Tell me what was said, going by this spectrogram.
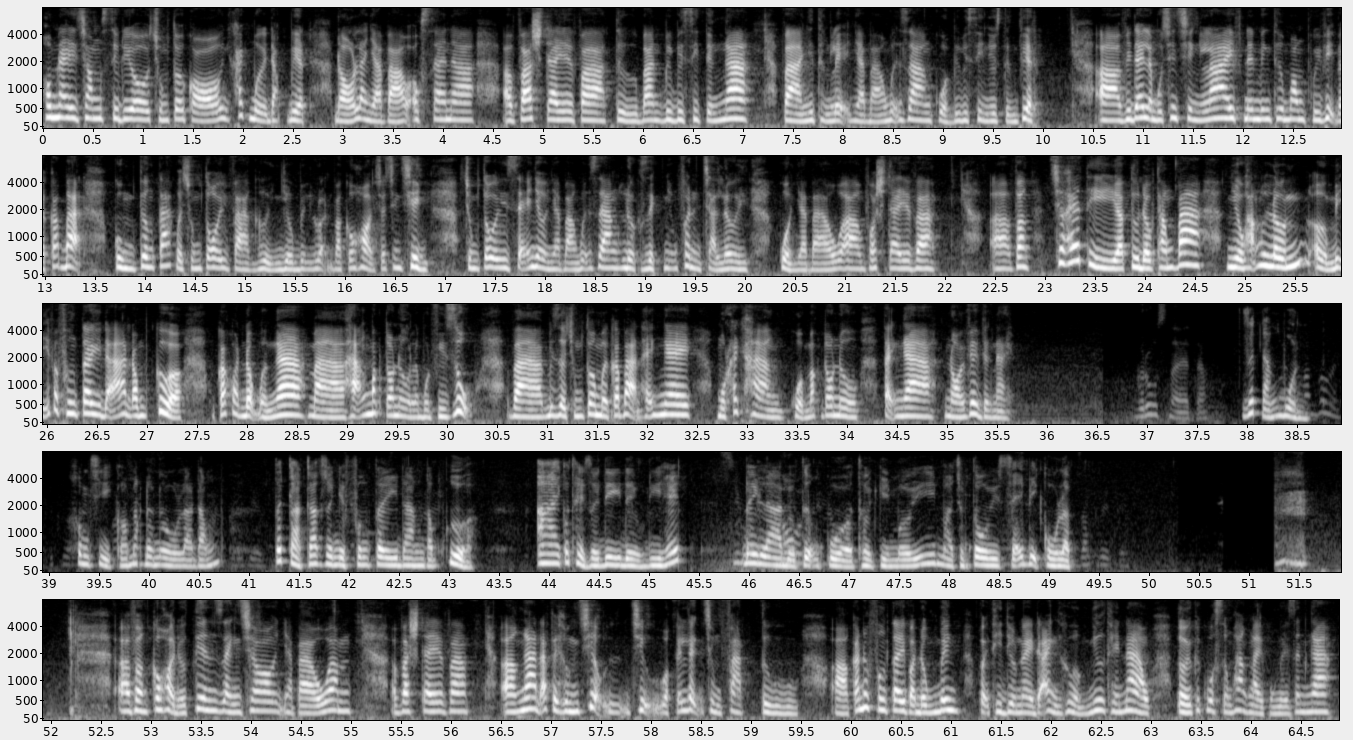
Hôm nay trong studio chúng tôi có khách mời đặc biệt đó là nhà báo Oksana Vashdaeva từ ban BBC tiếng Nga và như thường lệ nhà báo Nguyễn Giang của BBC News tiếng Việt. À, vì đây là một chương trình live nên Minh Thư mong quý vị và các bạn cùng tương tác với chúng tôi và gửi nhiều bình luận và câu hỏi cho chương trình. Chúng tôi sẽ nhờ nhà báo Nguyễn Giang lược dịch những phần trả lời của nhà báo à, uh, Vashdaeva. À, vâng, trước hết thì à, từ đầu tháng 3, nhiều hãng lớn ở Mỹ và phương Tây đã đóng cửa các hoạt động ở Nga mà hãng McDonald là một ví dụ. Và bây giờ chúng tôi mời các bạn hãy nghe một khách hàng của McDonald tại Nga nói về việc này. Rất đáng buồn. Không chỉ có McDonald là đóng, tất cả các doanh nghiệp phương Tây đang đóng cửa. Ai có thể rời đi đều đi hết. Đây là biểu tượng của thời kỳ mới mà chúng tôi sẽ bị cô lập. À, vâng, câu hỏi đầu tiên dành cho nhà báo um, Vashtaeva. À, Nga đã phải hứng chịu chịu cái lệnh trừng phạt từ uh, các nước phương Tây và đồng minh. Vậy thì điều này đã ảnh hưởng như thế nào tới cái cuộc sống hàng ngày của người dân Nga?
